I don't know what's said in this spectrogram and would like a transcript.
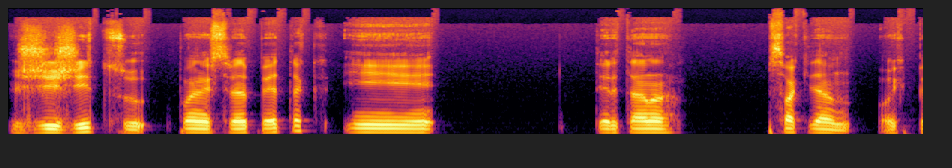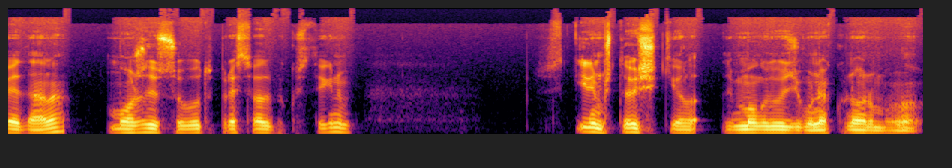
žižicu ponedak sred petak i teretana svaki dan ovih 5 dana, možda i u subotu pre svadbe ako stignem skinem što više kila da mogu da uđem u neko normalno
